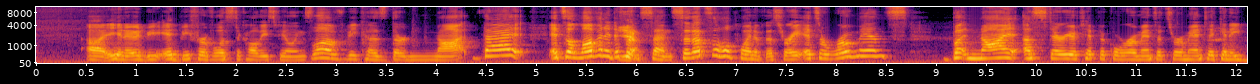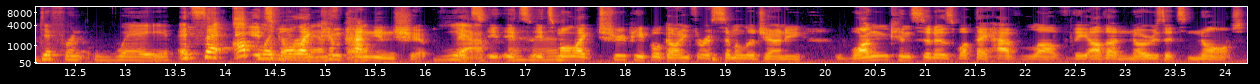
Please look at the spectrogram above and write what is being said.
uh, you know it'd be it'd be frivolous to call these feelings love because they're not that. It's a love in a different Yeah. sense. So that's the whole point of this, right? It's a romance, but not a stereotypical romance. It's romantic in a different way. It's set up it's like more a like romance, though. companionship. Yeah. it's it, it's, it's Uh-huh. more like two people going through a similar journey. One considers what they have love, the other knows it's not,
